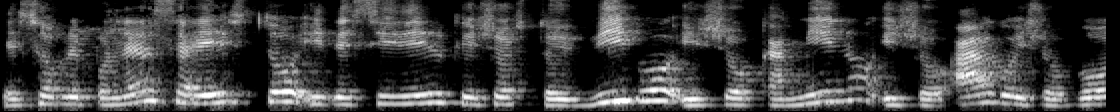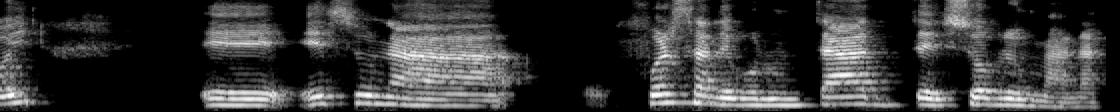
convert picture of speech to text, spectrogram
el sobreponerse a esto y decidir que yo estoy vivo y yo camino y yo hago y yo voy, eh, es una fuerza de voluntad de sobrehumana.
